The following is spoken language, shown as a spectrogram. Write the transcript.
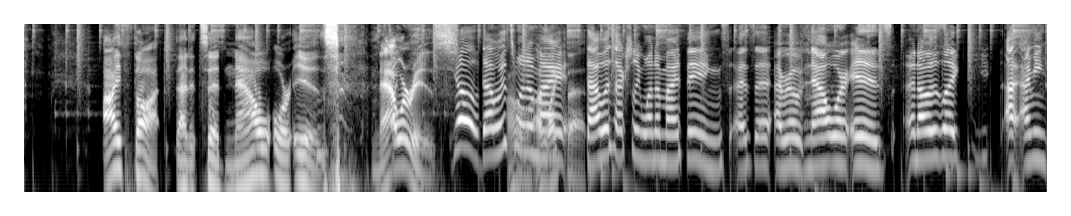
I thought that it said now or is. Now or is. Yo, that was Oh, one of I my. like that. that. was actually one of my things. I said I wrote now or is, and I was like, I, I mean,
